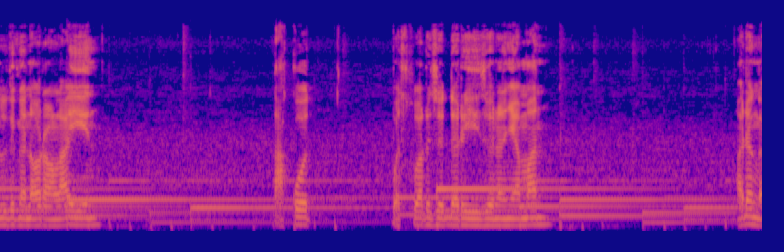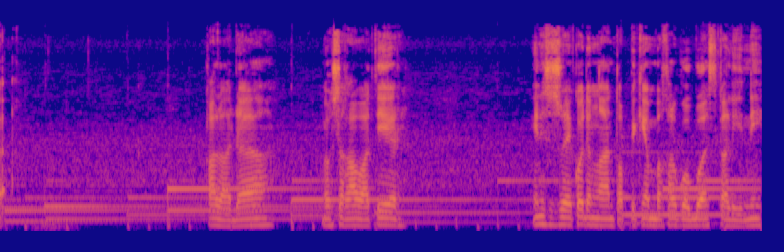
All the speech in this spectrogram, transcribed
lu dengan orang lain, takut buat keluar dari zona nyaman? Ada nggak? Kalau ada, nggak usah khawatir. Ini sesuai kok dengan topik yang bakal gue bahas kali ini.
